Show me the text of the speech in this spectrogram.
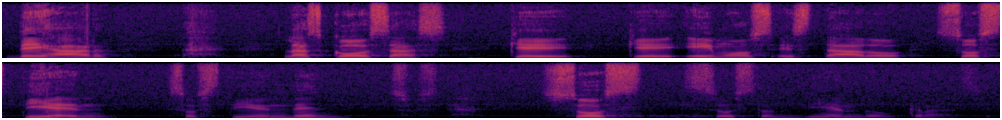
dejar las cosas que, que hemos estado sostien, sostienden, sos- sosteniendo, gracias.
